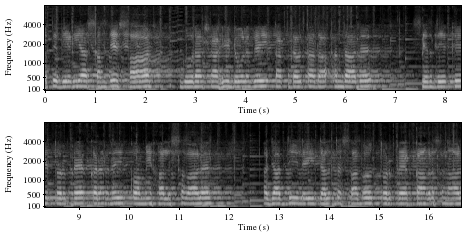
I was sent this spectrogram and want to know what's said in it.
ਅਤੇ ਬੇੜੀਆ ਸਮਝੇ ਸਾਰ ਗੋਰਾ ਸ਼ਾਹੀ ਡੋਲ ਗਈ ਤੱਕ ਦਲਤਾ ਦਾ ਅੰਦਾਜ਼। ਸਿਰ ਦੇ ਕੇ ਤੁਰ ਪੈ ਕਰਨ ਲਈ ਕੌਮੀ ਹੱਲ ਸਵਾਲ ਆਜ਼ਾਦੀ ਲਈ ਦਲਤ ਸਭ ਤੁਰ ਪਏ ਕਾਂਗਰਸ ਨਾਲ।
